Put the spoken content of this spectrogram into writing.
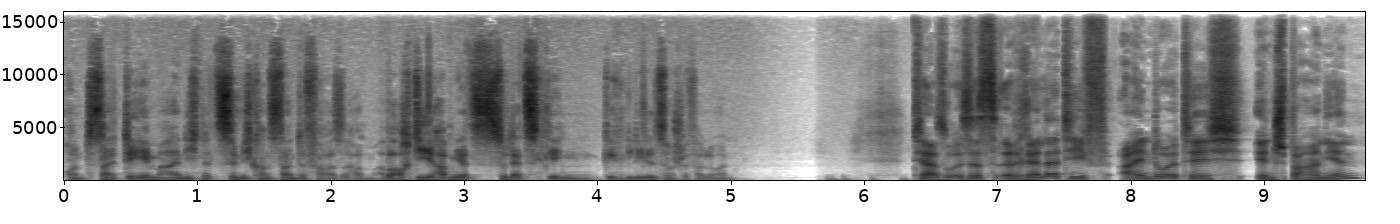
und seitdem eigentlich eine ziemlich konstante Phase haben. Aber auch die haben jetzt zuletzt gegen, gegen Lille zum Beispiel verloren. Tja, so ist es relativ eindeutig in Spanien,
